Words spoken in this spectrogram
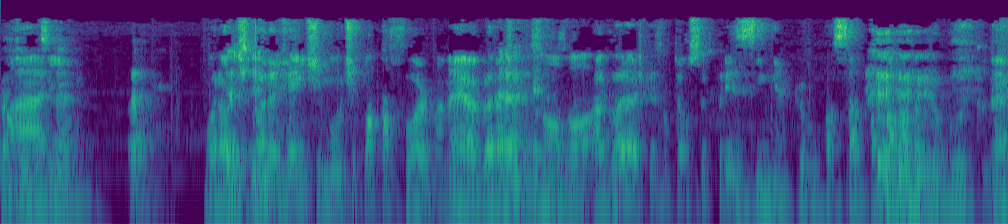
Mari. É, é. Moral da história, a gente multiplataforma, né? Agora, acho é. que eles vão, vão, agora acho que eles vão ter uma surpresinha, porque eu vou passar a palavra para o Guto, né?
